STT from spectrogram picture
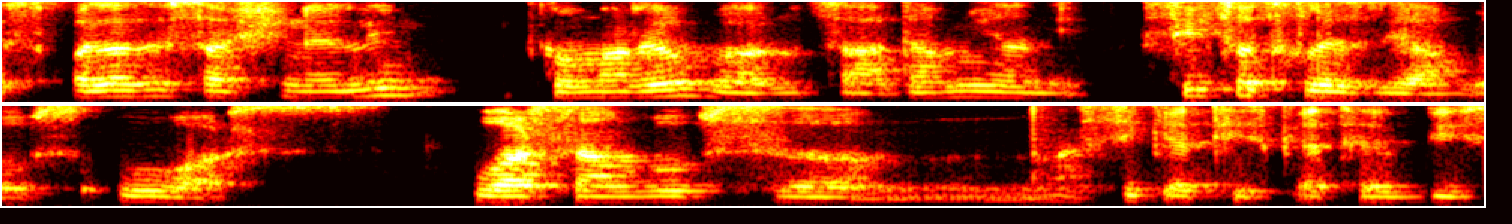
ეს ყველაზე საშინელი მდგომარეობაა, როცა ადამიანი სიცოცხლეზე ამბობს უარს, უარს ამბობს სიკეთის კეთების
